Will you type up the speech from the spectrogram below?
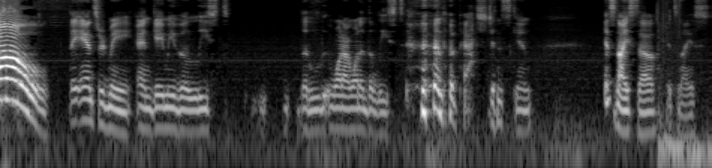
Oh! They answered me and gave me the least, the one I wanted the least. the Bastion skin. It's nice though. It's nice.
